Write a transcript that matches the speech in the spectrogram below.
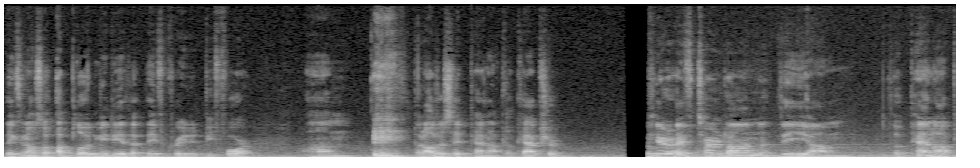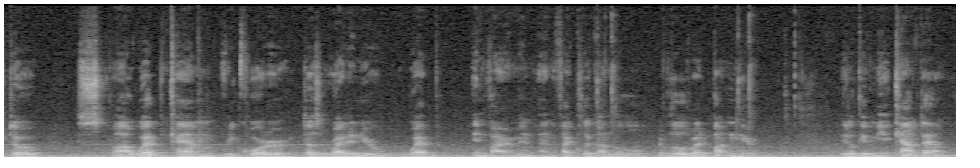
they can also upload media that they've created before, um, but I'll just hit Panopto Capture. Here I've turned on the, um, the Panopto uh, webcam recorder, does it right in your web environment, and if I click on the little, little red button here, it'll give me a countdown.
